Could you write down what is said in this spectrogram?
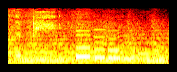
On the beat.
